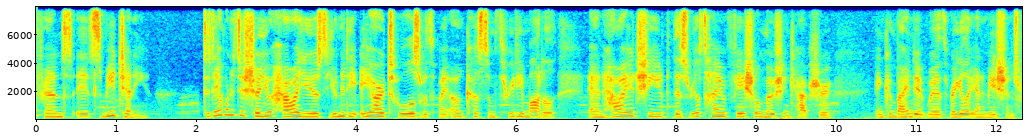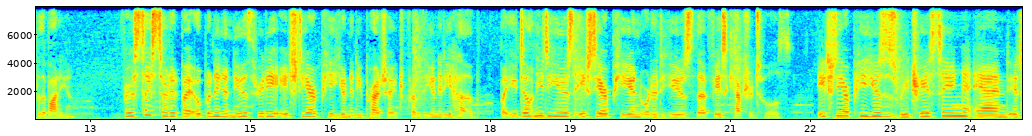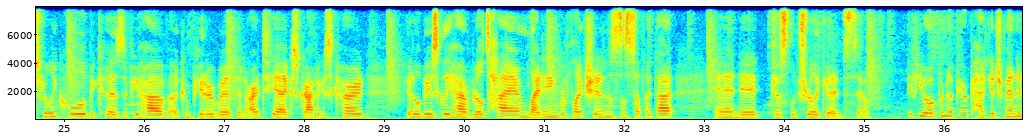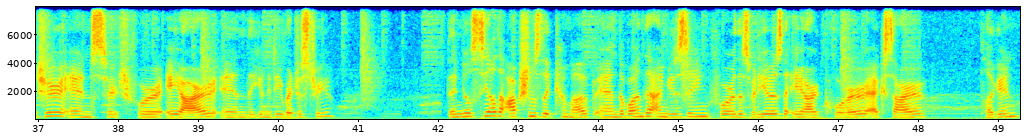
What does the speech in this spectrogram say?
Hi friends, it's me Jenni. Today I wanted to show you how I used Unity AR tools with my own custom 3D model and how I achieved this real-time facial motion capture and combined it with regular animations for the body. First I started by opening a new 3D HDRP Unity project from the Unity Hub, but you don't need to use HDRP in order to use the face capture tools. HDRP uses ray tracing and it's really cool because if you have a computer with an RTX graphics card, it'll basically have real-time lighting reflections and stuff like that and it just looks really good. So if you open up your package manager and search for AR in the Unity registry, then you'll see all the options that come up and the one that I'm using for this video is the AR Core XR plugin.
